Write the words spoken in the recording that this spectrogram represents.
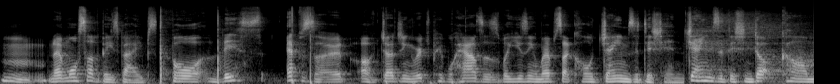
Hmm, no more Sotheby's babes. For this episode of Judging Rich People Houses, we're using a website called James Edition. JamesEdition.com.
